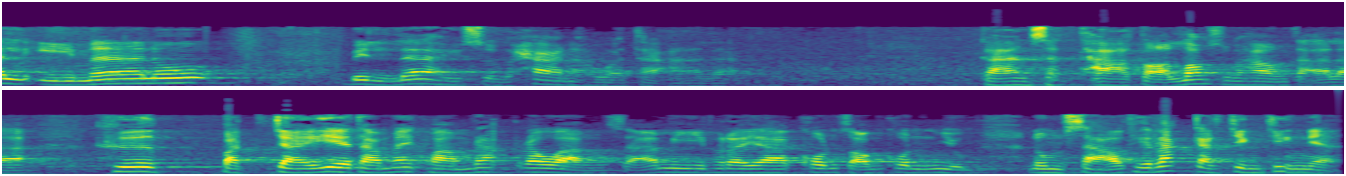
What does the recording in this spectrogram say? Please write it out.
อัลอีมานุบิลลาฮิสุบฮานะฮุวาตาอาลา การศรัทธาต่อลอสุภาพตาละคือปัจจัยที่จะทำให้ความรักระหว่าง สามีภรรยาคนสองคนอยู่หนุ่มสาวที่รักกันจริง ๆ เนี่ย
